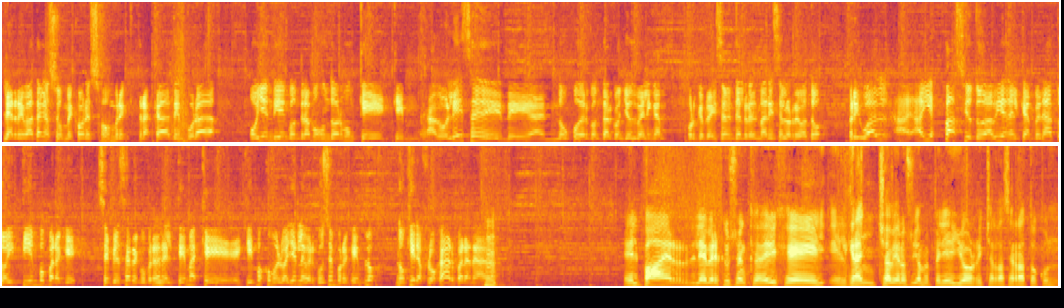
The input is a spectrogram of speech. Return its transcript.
le arrebatan a sus mejores hombres tras cada temporada. Hoy en día encontramos un Dortmund que, que adolece de, de, a no poder contar con Jude Bellingham porque precisamente el Real Madrid se lo arrebató. Pero igual ha- hay espacio todavía en el campeonato, hay tiempo para que se empiece a recuperar. El tema es que equipos como el Bayern Leverkusen, por ejemplo, no quiere aflojar para nada. El Bayer Leverkusen que dirige el gran Xavi Alonso. Ya me peleé yo, Richard, hace rato con,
